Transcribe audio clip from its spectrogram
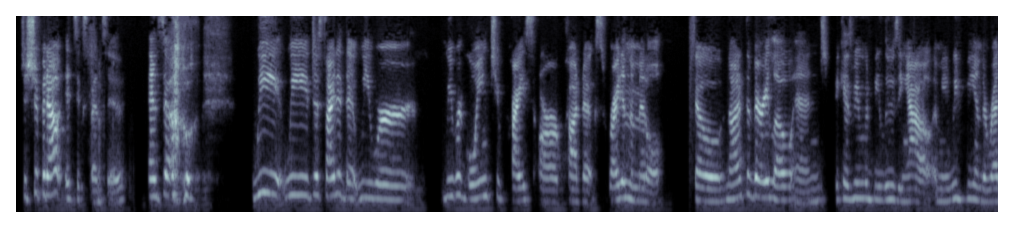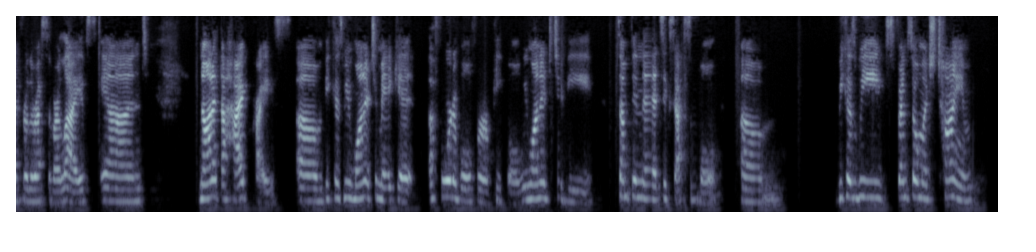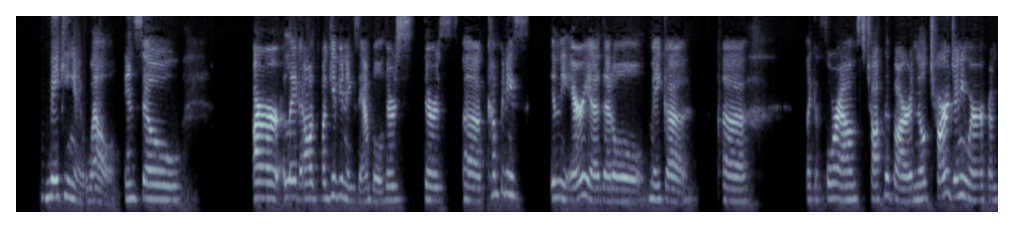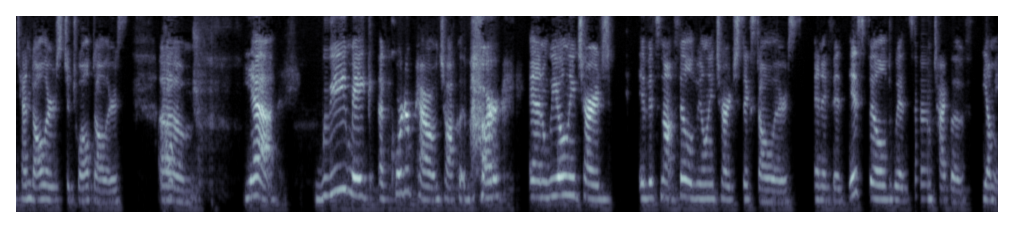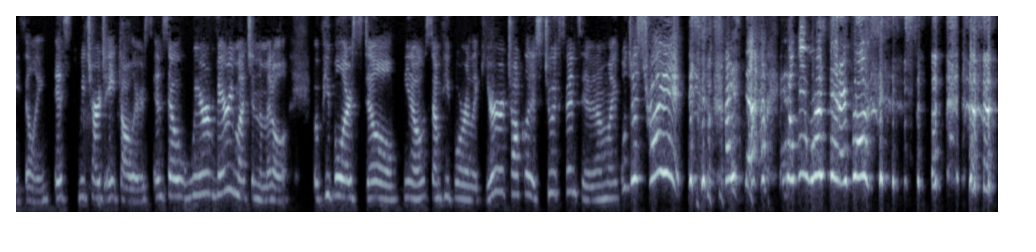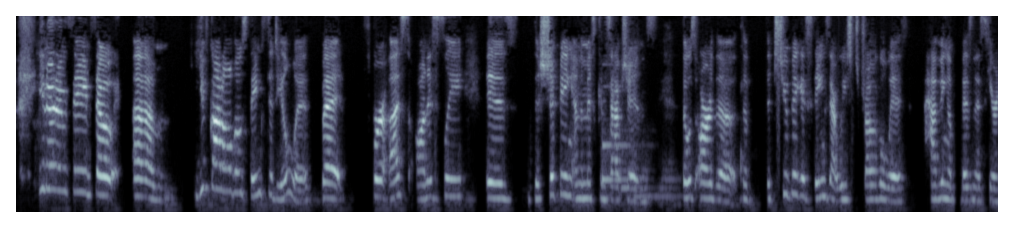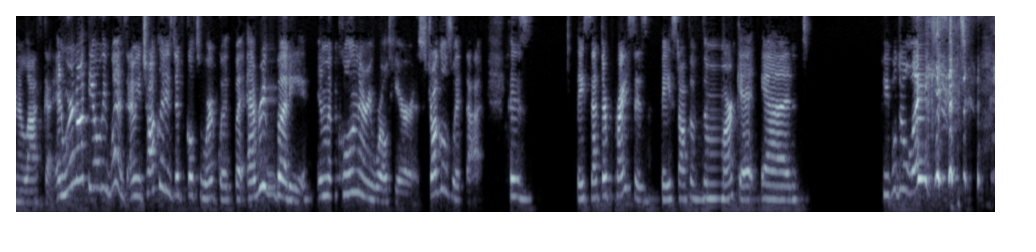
to ship it out it's expensive. And so we we decided that we were we were going to price our products right in the middle. So not at the very low end because we would be losing out. I mean we'd be in the red for the rest of our lives and not at the high price um, because we wanted to make it affordable for people. We wanted to be something that's accessible um, because we spend so much time making it well. And so our like I'll, I'll give you an example. There's there's uh, companies in the area that'll make a, a like a four ounce chocolate bar and they'll charge anywhere from ten dollars to twelve dollars. Um, yeah. We make a quarter pound chocolate bar and we only charge if it's not filled we only charge six dollars. And if it is filled with some type of yummy filling. It's we charge eight dollars. And so we're very much in the middle but people are still you know some people are like your chocolate is too expensive. And i'm like well just try it. I, it'll be worth it i promise. You know what i'm saying? So um you've got all those things to deal with but for us honestly is the shipping and the misconceptions. Those are the, the the two biggest things that we struggle with having a business here in alaska. And we're not the only ones. I mean chocolate is difficult to work with but everybody in the culinary world here struggles with that because they set their prices based off of the market and people don't like it.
